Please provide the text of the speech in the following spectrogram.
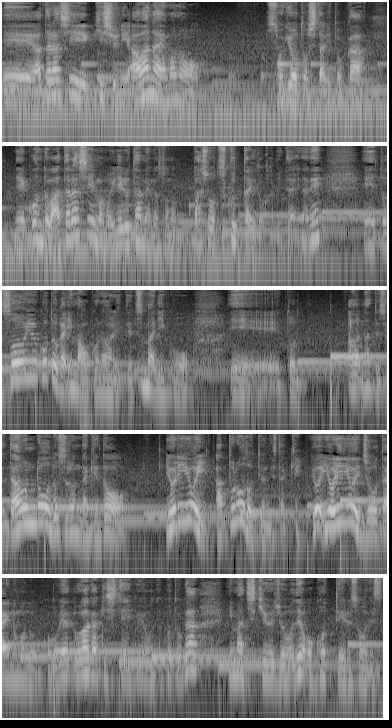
えー、新しい機種に合わないものをそぎ落としたりとかで今度は新しいものを入れるためのその場所を作ったりとかみたいなね、えーと、そういうことが今行われてつまりこう、えーと、あなんていうんですかダウンロードするんだけどより良いアップロードっていうんでしたっけ？よより良い状態のものをこう上書きしていくようなことが今地球上で起こっているそうです。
